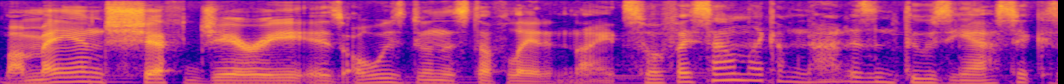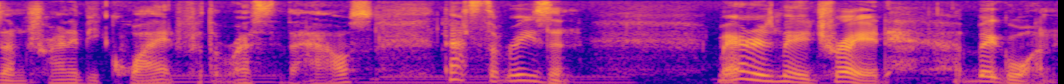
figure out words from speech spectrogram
My man Chef Jerry is always doing this stuff late at night, so if I sound like I'm not as enthusiastic because I'm trying to be quiet for the rest of the house, that's the reason. Mariners made a trade, a big one.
